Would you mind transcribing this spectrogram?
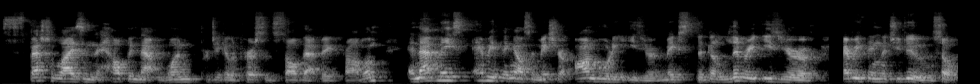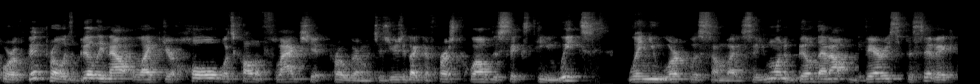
specializing in helping that one particular person solve that big problem. And that makes everything else. It makes your onboarding easier. It makes the delivery easier of everything that you do. So for a Fit Pro, it's building out like your whole what's called a flagship program, which is usually like the first 12 to 16 weeks when you work with somebody. So you want to build that out very specific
